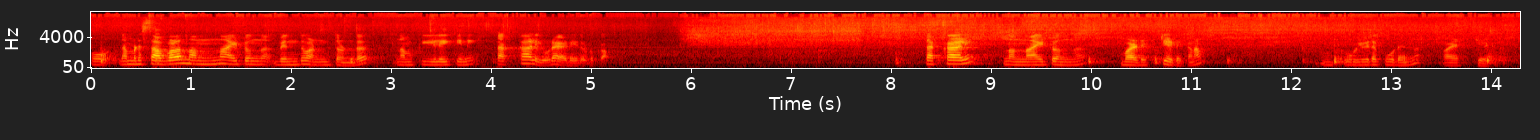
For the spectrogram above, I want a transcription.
അപ്പോൾ നമ്മുടെ സവള നന്നായിട്ടൊന്ന് വെന്ത് വന്നിട്ടുണ്ട്. നമുക്ക് ഇതിലേക്ക് ഇനി തക്കാളി കൂടെ ആഡ് ചെയ്ത് കൊടുക്കാം. തക്കാളി നന്നായിട്ടൊന്ന് വഴറ്റിയെടുക്കണം. നമുക്ക് ഉള്ളിയുടെ കൂടെ ഒന്ന് വഴറ്റിയെടുക്കാം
